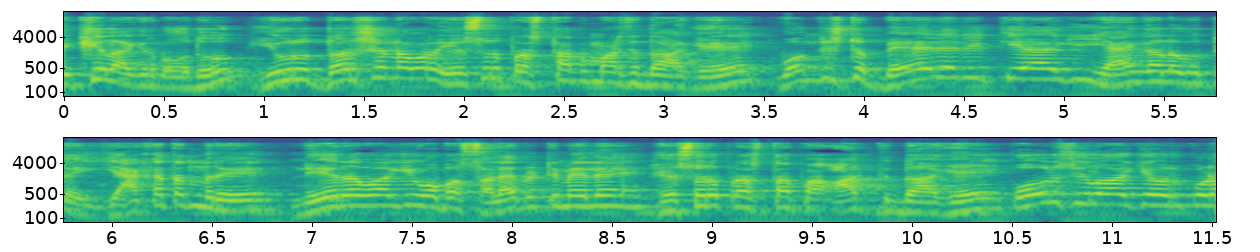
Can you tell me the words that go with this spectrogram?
ನಿಖಿಲ್ ಆಗಿರ್ಬೋದು. ಇವರು ದರ್ಶನ್ ಅವರ ಹೆಸರು ಪ್ರಸ್ತಾಪ ಮಾಡ್ತಿದ್ದ ಹಾಗೆ ಒಂದಿಷ್ಟು ಬೇರೆ ರೀತಿಯಾಗಿ ಹ್ಯಾಂಗಲ್ ಆಗುತ್ತೆ ಯಾಕಂತಂದ್ರೆ ನೇರವಾಗಿ ಒಬ್ಬ ಸೆಲೆಬ್ರಿಟಿ ಮೇಲೆ ಹೆಸರು ಪ್ರಸ್ತಾಪ ಆಗ್ತಿದ್ದ ಹಾಗೆ ಪೊಲೀಸ್ ಇಲಾಖೆಯವರು ಕೂಡ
